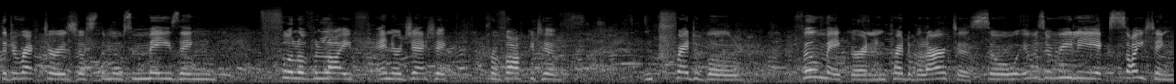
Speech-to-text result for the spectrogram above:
the director, is just the most amazing, full of life, energetic, provocative, incredible filmmaker and incredible artist. So it was a really exciting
